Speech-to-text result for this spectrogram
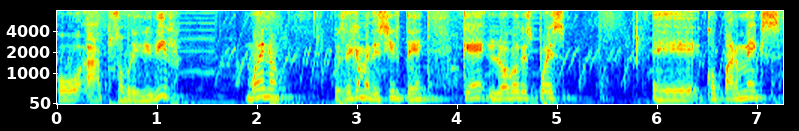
o a sobrevivir. Bueno, pues déjame decirte que luego después eh, Coparmex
